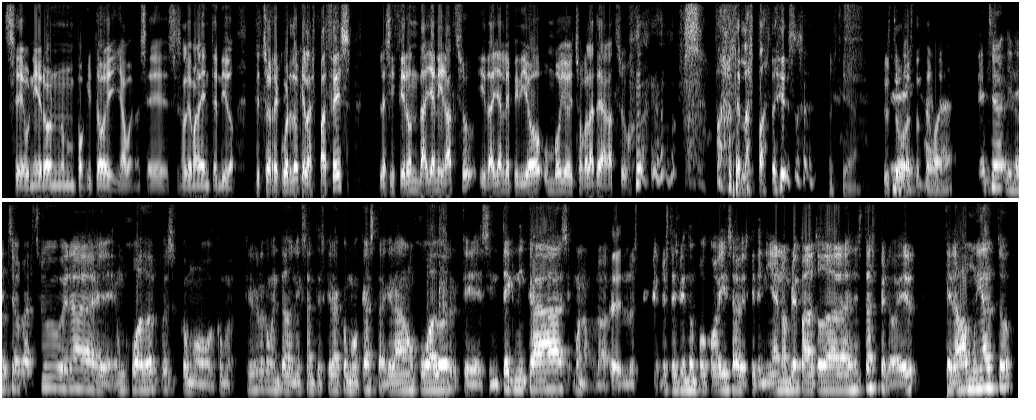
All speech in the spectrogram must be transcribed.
se unieron un poquito y ya, bueno, se, se salió malentendido. De hecho, recuerdo que las paces les hicieron Dayan y Gatsu, y Dayan le pidió un bollo de chocolate a Gatsu para hacer las paces. Hostia. Estuvo Eh, bastante guay. Además, De hecho, y de Los- hecho Gatsu era eh, un jugador, pues como, como, creo que lo he comentado Nex antes, que era como Casta, que era un jugador que sin técnicas, bueno, lo, Sí. lo est- lo estáis viendo un poco ahí, ¿sabes? Que tenía nombre para todas estas, pero él quedaba muy alto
